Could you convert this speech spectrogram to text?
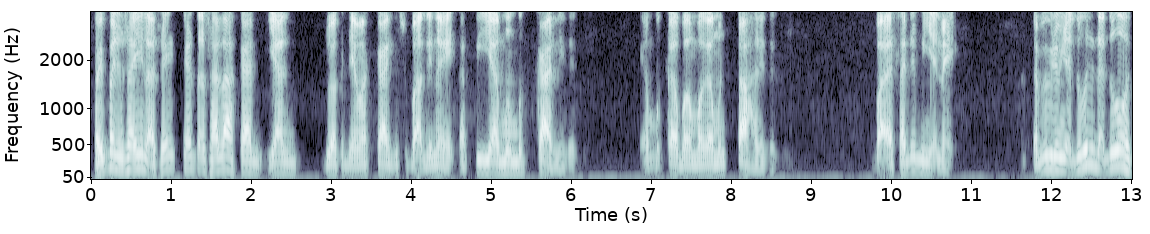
Tapi pada saya lah, saya kan tak salahkan yang jual kedai makan ke sebab harga naik. Tapi yang membekal ni tadi. Yang bekal barang-barang mentah ni tadi. Sebab alasan dia minyak naik. Tapi bila minyak turun, dia tak turun.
